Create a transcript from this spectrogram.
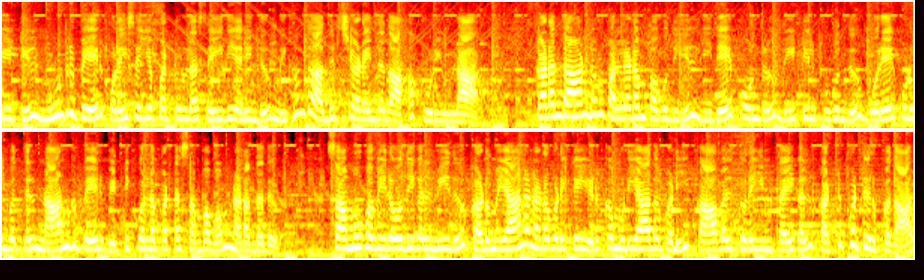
வீட்டில் மூன்று பேர் கொலை செய்யப்பட்டுள்ள செய்தி அறிந்து மிகுந்த அதிர்ச்சி அடைந்ததாக கூறியுள்ளார். கடந்த ஆண்டும் பல்லடம் பகுதியில் இதே போன்று வீட்டில் புகுந்து ஒரே குடும்பத்தில் நான்கு பேர் வெட்டி கொல்லப்பட்ட சம்பவம் நடந்தது. சமூக விரோதிகள் மீது கடுமையான நடவடிக்கை எடுக்க முடியாதபடி காவல்துறையின் கைகள் கட்டுப்பட்டிருப்பதால்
